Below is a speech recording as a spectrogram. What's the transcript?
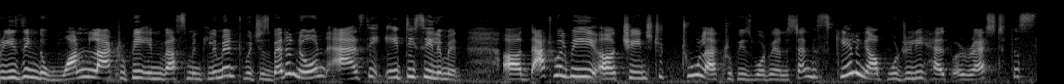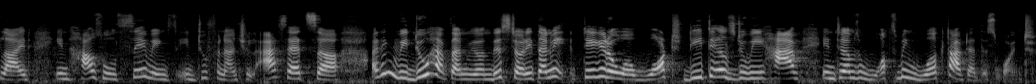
increasing the 1 lakh rupee investment limit, which is better known as the 80C limit. Uh, that will be uh, changed to 2 lakh rupees, what we understand. The scaling up would really help arrest the slide in household savings into financial assets. Uh, I think we do have Tanvi on this story. Tanvi, take it over. What details do we have in terms of what's being worked out at this point?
